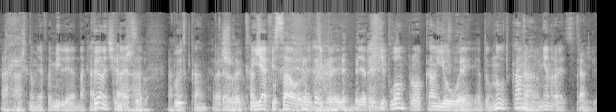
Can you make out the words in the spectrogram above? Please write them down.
Ага. потому что у меня фамилия на К начинается. Ага. будет Кан, хорошо. Кан И я писал типа этот диплом про Кан Йоуэ, я думаю, ну вот Кан Ага. мне нравится фамилия.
